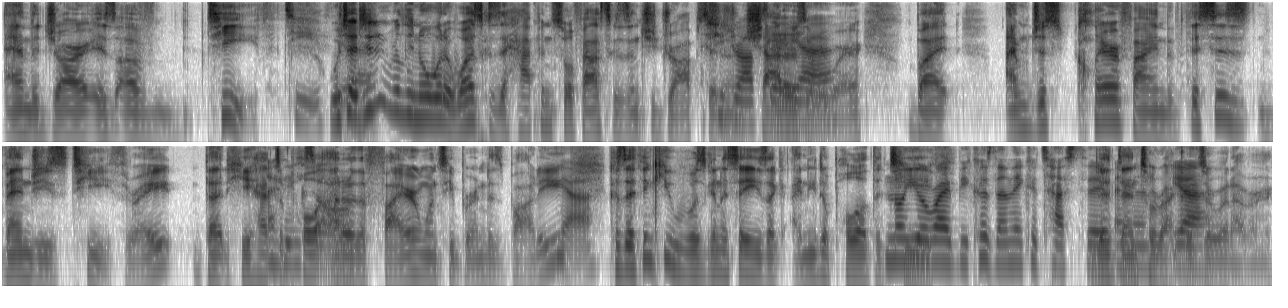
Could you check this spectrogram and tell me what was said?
and the jar is of teeth. Teeth, Which I didn't really know what it was because it happened so fast. Because then she drops it She and drops it it, shatters yeah. everywhere. But I'm just clarifying that this is Benji's teeth, right? That he had I to pull so. out of the fire once he burned his body. Yeah. Because I think he was gonna say he's like, I need to pull out the teeth. No, teeth. you're right because then they could test it. The dental then- records yeah. or whatever.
